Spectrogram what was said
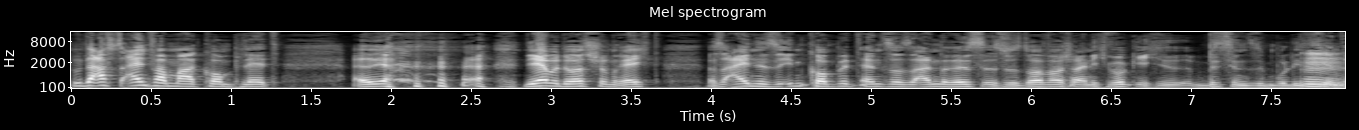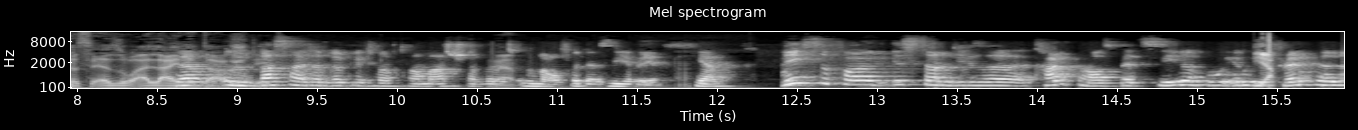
du darfst einfach mal komplett. Also, ja, nee, aber du hast schon recht. Das eine ist Inkompetenz, das andere ist, es soll wahrscheinlich wirklich ein bisschen symbolisieren, mm. dass er so alleine ja, dasteht. Und was halt dann wirklich noch dramatischer wird ja. im Laufe der Serie. Ja. Nächste Folge ist dann diese Krankenhausbettszene, wo irgendwie ja. Franklin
